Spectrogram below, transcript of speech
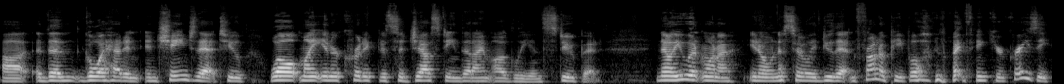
uh, then go ahead and, and change that to well, my inner critic is suggesting that I'm ugly and stupid now you wouldn't want to, you know, necessarily do that in front of people. they might think you're crazy,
